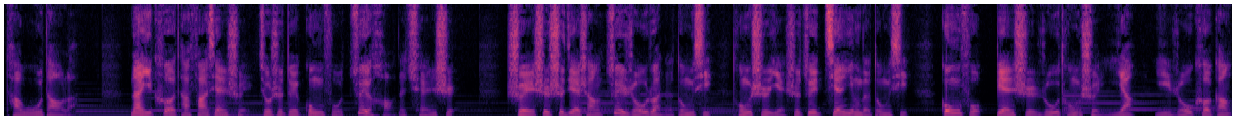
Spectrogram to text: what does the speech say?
他悟到了。那一刻，他发现水就是对功夫最好的诠释。水是世界上最柔软的东西，同时也是最坚硬的东西。功夫便是如同水一样，以柔克刚。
